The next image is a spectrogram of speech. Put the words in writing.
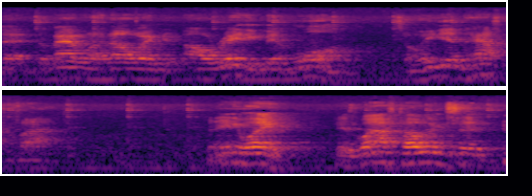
that the battle had already, already been won, so he didn't have to fight. But anyway, his wife told him, said,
